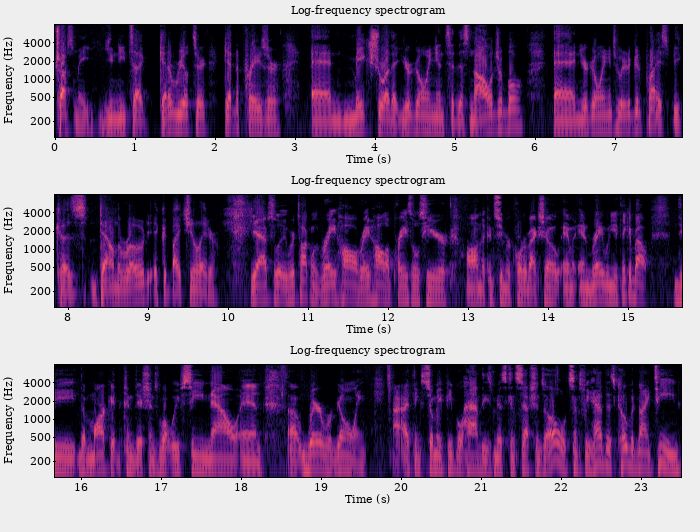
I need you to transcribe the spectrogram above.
Trust me, you need to get a realtor, get an appraiser, and make sure that you're going into this knowledgeable and you're going into it at a good price because down the road it could bite you later. Yeah, absolutely. We're talking with Ray Hall, Ray Hall Appraisals here on the Consumer Quarterback Show. And, and Ray, when you think about the the market conditions, what we've seen now, and uh, where we're going, I, I, think so many people have these misconceptions. Oh, since we had this COVID nineteen,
